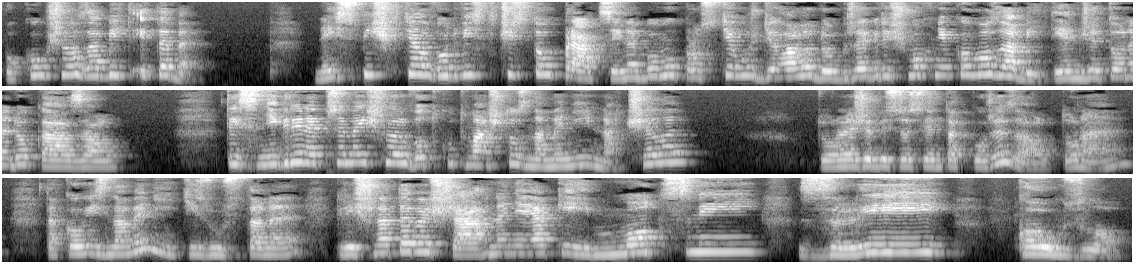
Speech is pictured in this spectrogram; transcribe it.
pokoušel zabít i tebe. Nejspíš chtěl odvíst čistou práci, nebo mu prostě už dělalo dobře, když mohl někoho zabít, jenže to nedokázal. Ty jsi nikdy nepřemýšlel, odkud máš to znamení na čele? To ne, že by se jen tak pořezal, to ne. Takový znamení ti zůstane, když na tebe šáhne nějaký mocný, zlý kouzlo.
